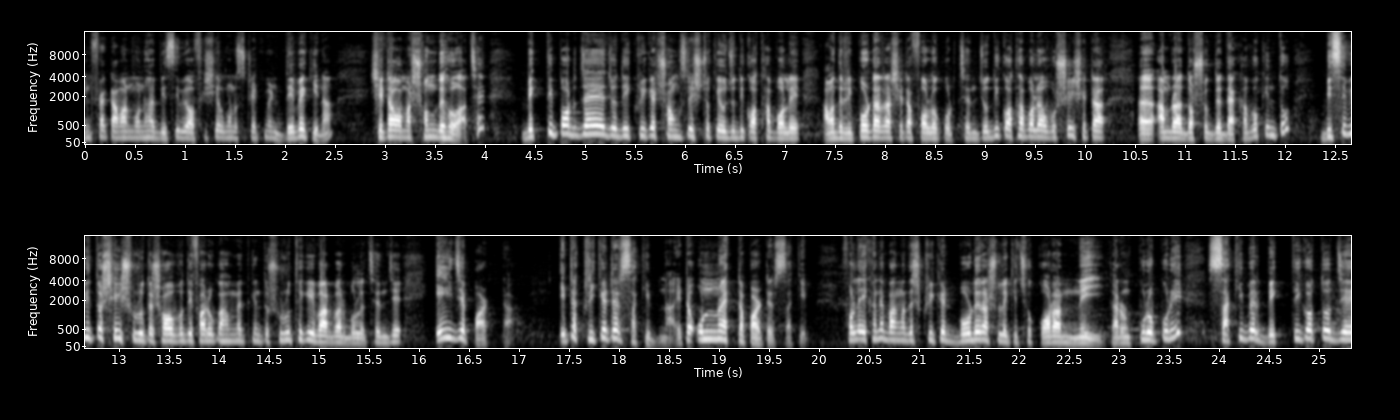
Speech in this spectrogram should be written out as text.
ইনফ্যাক্ট আমার মনে হয় বিসিবি অফিসিয়াল কোনো স্টেটমেন্ট দেবে কিনা সেটাও আমার সন্দেহ আছে। ব্যক্তি পর্যায়ে যদি ক্রিকেট সংশ্লিষ্ট কেউ যদি কথা বলে, আমাদের রিপোর্টাররা সেটা ফলো করছেন, যদি কথা বলে অবশ্যই সেটা আমরা দর্শকদের দেখাবো। কিন্তু বিসিবি তো সেই শুরুতে, সভাপতি ফারুক আহমেদ কিন্তু শুরু থেকেই বারবার বলেছেন যে এই যে পার্টটা, এটা ক্রিকেটের সাকিব না, এটা অন্য একটা পার্টের সাকিব। ফলে এখানে বাংলাদেশ ক্রিকেট বোর্ডের আসলে কিছু করার নেই, কারণ পুরোপুরি সাকিবের ব্যক্তিগত যে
